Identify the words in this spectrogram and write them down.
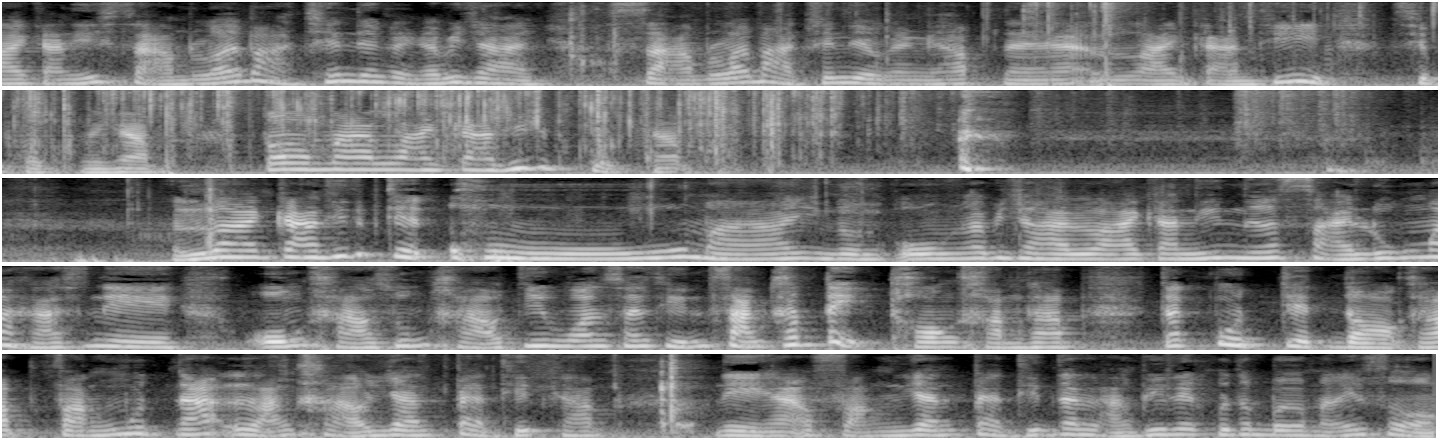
รายการนี้ 300 บาทเช่นเดียวกันครับพี่ชาย 300 บาทเช่นเดียวกันครับนะฮะรายการที่ 16 นะครับ ต่อมารายการที่ 17 ครับ รายการที่ 17 โอ้โหมาหนึ่งองค์ครับพี่ชายรายการนี้เนื้อสายลุงมหาเสน่ห์องค์ขาวซุ้มขาวจีวรสายสินสังคติทองคำครับตะกุดเจ็ดดอกครับ ฝังมุดนะหลังขาวยันแปดทิศครับนี่ฮะฝังยันแปดทิศด้านหลังพี่เล็กคุณตเบอร์หมายเลขสอง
